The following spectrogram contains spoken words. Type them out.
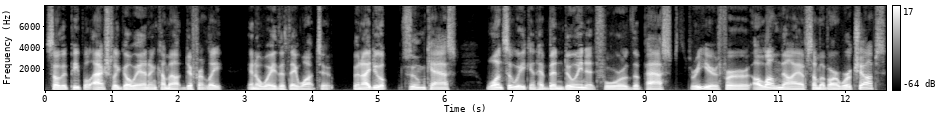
so that people actually go in and come out differently in a way that they want to? And I do a Zoomcast once a week and have been doing it for the past three years for alumni of some of our workshops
